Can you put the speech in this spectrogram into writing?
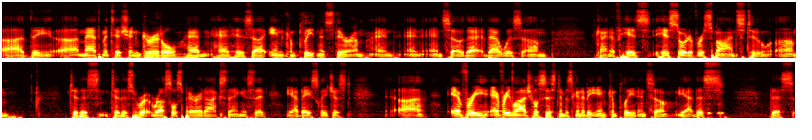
uh, the uh, mathematician Gödel had had his uh, incompleteness theorem, and, and, and so that that was um, kind of his his sort of response to um, to this to this Ru- Russell's paradox thing is that yeah basically just uh, every every logical system is going to be incomplete, and so yeah this this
